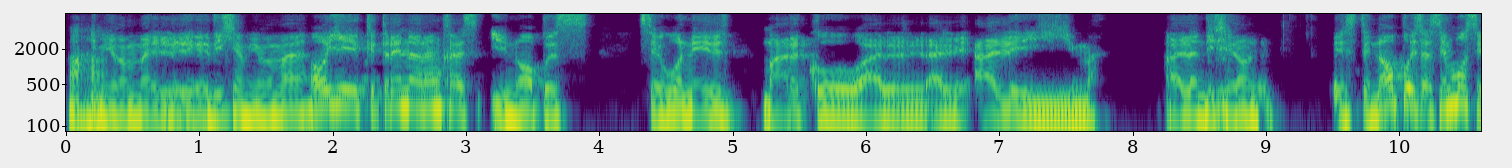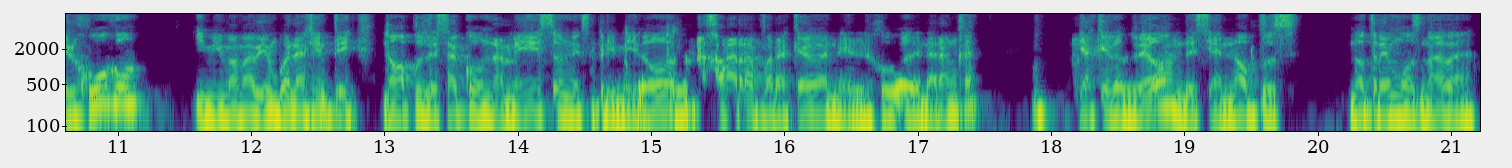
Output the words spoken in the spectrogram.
Ajá. Y mi mamá, le dije a mi mamá, oye, que trae naranjas. Y no, pues, según él, Marco, al, al- Ale y Alan dijeron, este, no, pues hacemos el jugo. Y mi mamá, bien buena gente, no, pues le saco una mesa, un exprimidor, una jarra para que hagan el jugo de naranja. Ya que los veo, decían, no, pues no traemos nada.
